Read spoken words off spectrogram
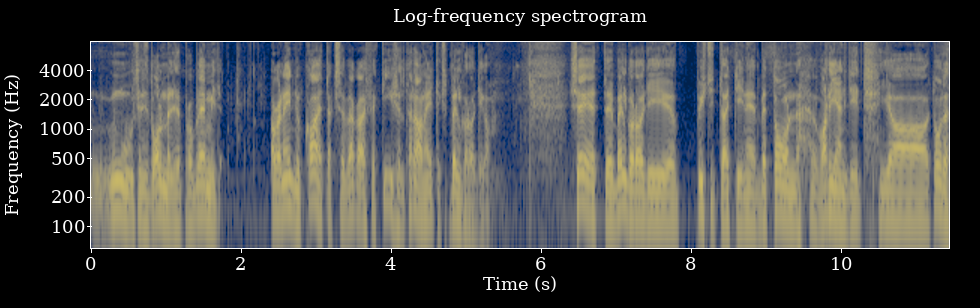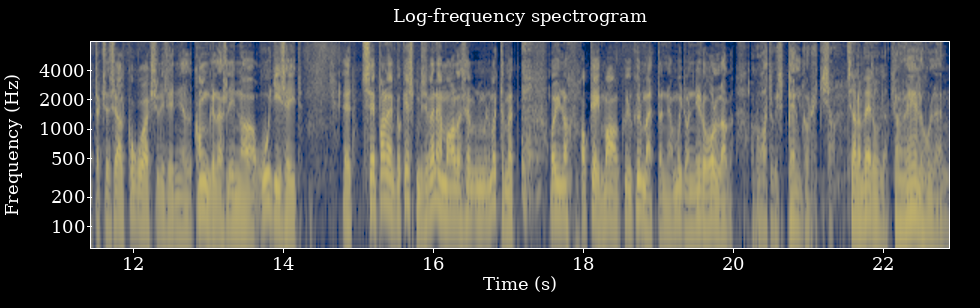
muu sellised olmelised probleemid, aga neid nüüd kaetakse väga efektiivselt ära näiteks Belgorodiga. see, et Belgorodi püstitati need betoonvarjendid ja toodetakse sealt kogu aeg selliseid nii-öelda kangelaslinna uudiseid et see paneb ju keskmise venemaalase mõtlema, et oi noh, okei okay,, ma küll külmetan ja muidu on niru olla, aga, aga vaata, kuidas Belgorodis on. seal on veel hullem. seal on veel hullem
